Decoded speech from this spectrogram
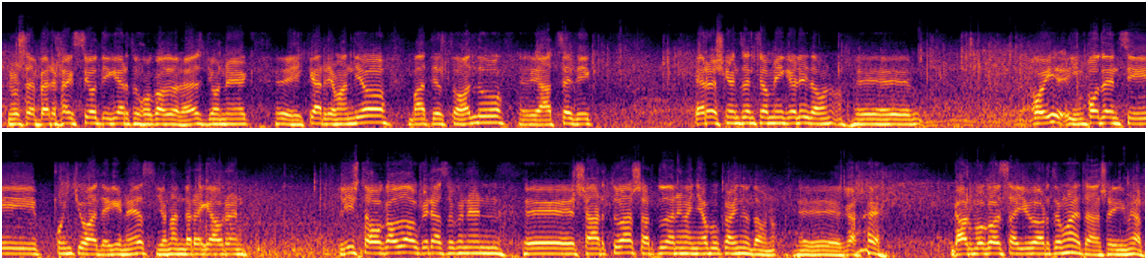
Nuste, perfekziotik gertu jokatu dela, ez? Jonek e, ikarri eman dio, bat ez galdu, e, atzetik erro eskentzen zio Mikeli, da, bueno, e, oi, impotentzi puntu bat egin, ez? Jonan derrek aurren Listo, gau da, aukera zukenen e, sartua, sartu daren gaina buka bindu, eta bueno, e, gaur boko zailu eta segin behar.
